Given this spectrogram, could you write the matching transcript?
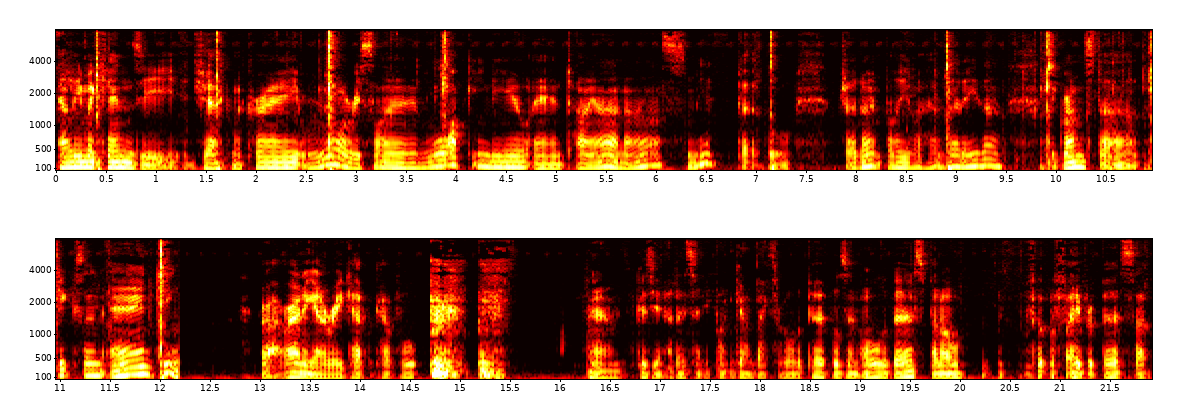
Ellie McKenzie, Jack Macrae, Rory Sloane, Lockie Neale, and Tiana Smith purple, which I don't believe I have that either. The Grunstar, Dixon, and King. Right, we're only going to recap a couple. Because, um, yeah, I don't see any point in going back through all the purples and all the bursts, but I'll put my favourite bursts up.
